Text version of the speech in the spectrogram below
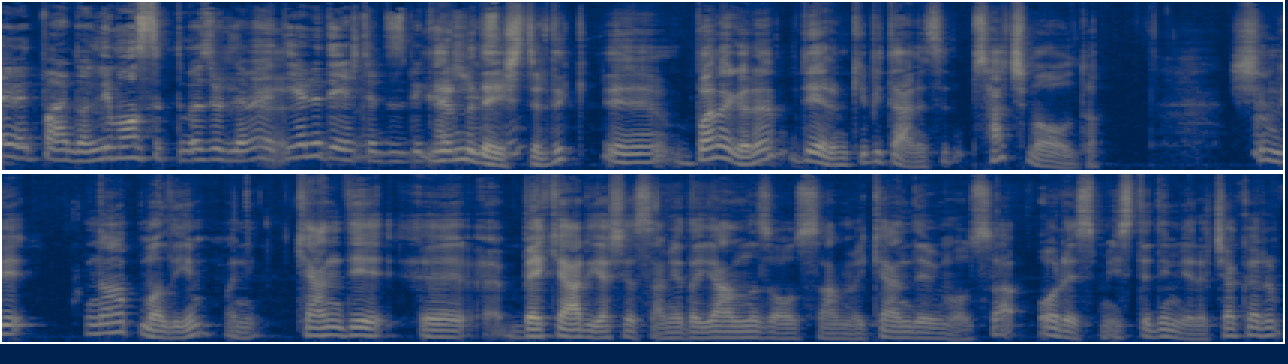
Evet pardon limon sıktım özür dilerim. Evet yerini değiştirdiniz birkaç Yerini resmi. değiştirdik. Ee, bana göre diyelim ki bir tanesi saçma oldu. Şimdi ne yapmalıyım? Hani kendi e, bekar yaşasam ya da yalnız olsam ve kendi evim olsa o resmi istediğim yere çakarım.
